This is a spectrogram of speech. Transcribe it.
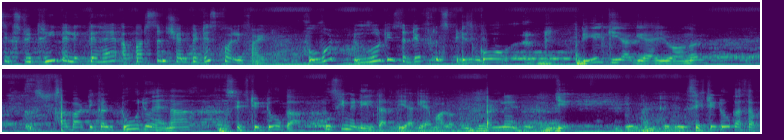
63 پہ لکھتے ہیں a person shall be disqualified what, what is the difference اس کو ڈیل کیا گیا ہے your honor sub article two جو ہے نا سکسٹی ٹو کا اسی میں ڈیل کر دیا گیا معلوم پڑھ لیں جی سکسٹی ٹو کا سب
